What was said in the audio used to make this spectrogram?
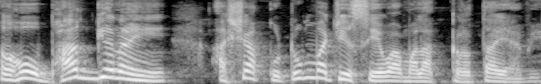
अहो भाग्य नाही अशा कुटुंबाची सेवा मला करता यावी.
